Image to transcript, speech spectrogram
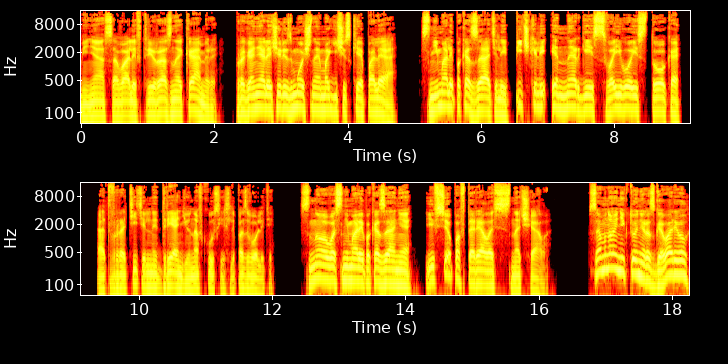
Меня совали в три разные камеры, прогоняли через мощные магические поля, снимали показатели, пичкали энергией своего истока, отвратительной дрянью на вкус, если позволите. Снова снимали показания, и все повторялось сначала. Со мной никто не разговаривал,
